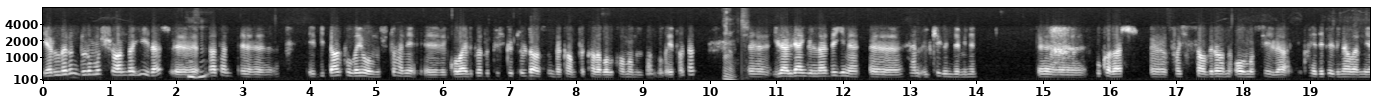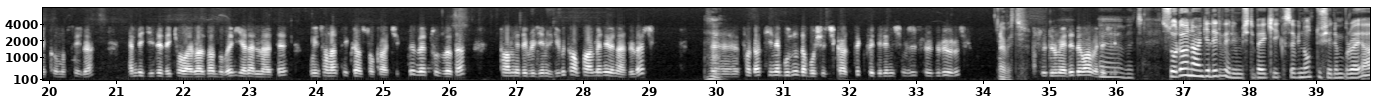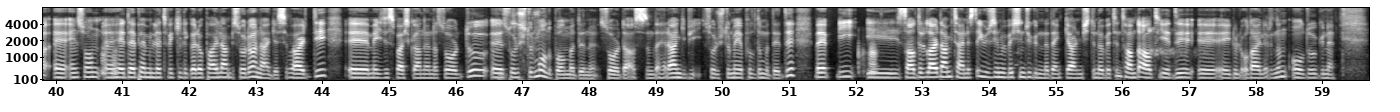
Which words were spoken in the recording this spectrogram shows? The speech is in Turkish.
Yaralıların durumu şu anda iyiler. E, hı hı. Zaten e, e, bir darp olayı olmuştu. Hani e, kolaylıkla da püskürtüldü aslında kampta kalabalık olmamızdan dolayı fakat evet. e, ilerleyen günlerde yine e, hem ülke gündeminin e, bu kadar e, faşist saldırı olmasıyla, HDP binalarının yakılmasıyla hem de Cize'deki olaylardan dolayı yerellerde bu insanlar tekrar sokağa çıktı ve Tuzla'da tahmin edebileceğimiz gibi kamp haline yöneldiler. E, fakat yine bunu da boşa çıkarttık ve direnişimizi sürdürüyoruz. Evet. Sürdürmeye de devam edeceğiz. Evet. Soru önergeleri verilmişti. Belki kısa bir not düşelim buraya. Ee, en son e, HDP milletvekili Garopaylan bir soru önergesi verdi. E, meclis başkanlığına sordu. E, soruşturma olup olmadığını sordu aslında. Herhangi bir soruşturma yapıldı mı dedi. Ve bir e, saldırılardan bir tanesi de 125. gününe denk gelmişti nöbetin. Tam da 6-7 e, Eylül olaylarının olduğu güne.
